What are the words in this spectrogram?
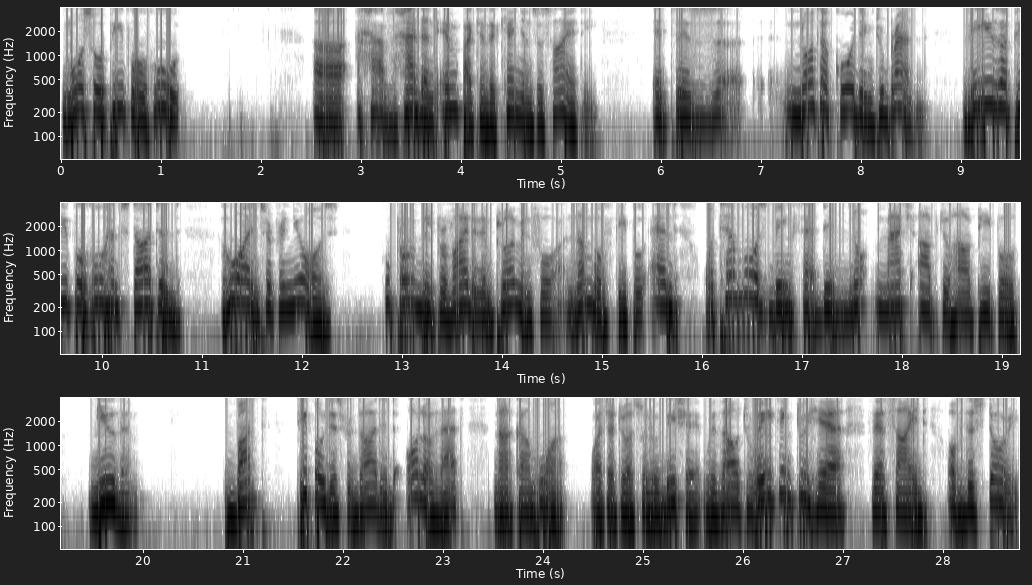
more so, people who uh, have had an impact in the Kenyan society. It is uh, not according to brand. These are people who had started, who are entrepreneurs, who probably provided employment for a number of people, and whatever was being said did not match up to how people knew them. But people disregarded all of that na akaamua wacha without waiting to hear their side of the story.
